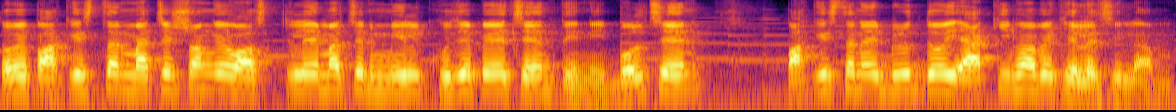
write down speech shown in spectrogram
তবে পাকিস্তান ম্যাচের সঙ্গে অস্ট্রেলিয়া ম্যাচের মিল খুঁজে পেয়েছেন তিনি। বলছেন, পাকিস্তানের বিরুদ্ধে ওই একইভাবে খেলেছিলাম।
